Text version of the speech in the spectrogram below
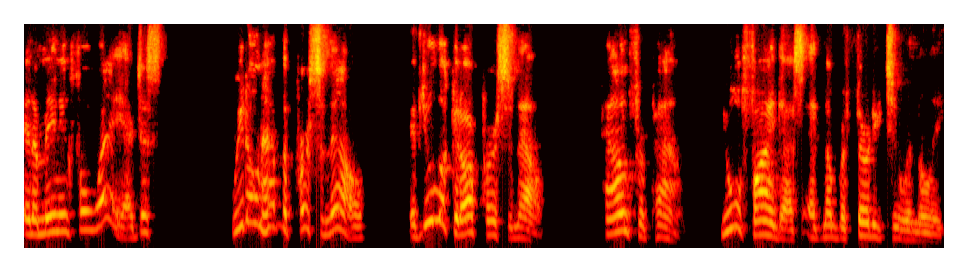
in a meaningful way. I just, we don't have the personnel. If you look at our personnel, pound for pound, you will find us at number 32 in the league.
